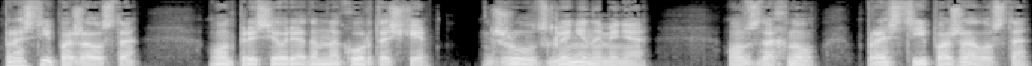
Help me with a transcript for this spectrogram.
Прости, пожалуйста. Он присел рядом на корточки. «Джул, взгляни на меня». Он вздохнул. «Прости, пожалуйста».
